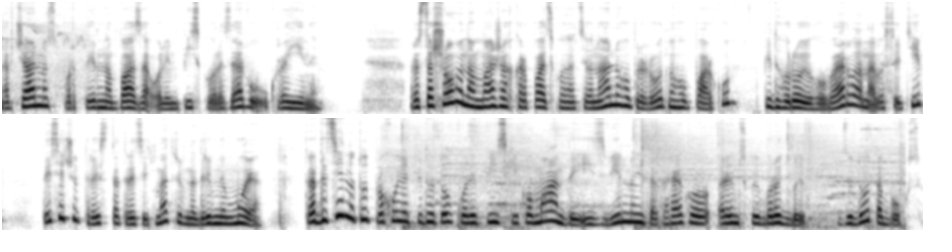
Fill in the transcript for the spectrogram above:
навчально-спортивна база Олімпійського резерву України. Розташована в межах Карпатського національного природного парку під горою Говерла на висоті 1330 метрів над рівнем моря. Традиційно тут проходять підготовку олімпійські команди із вільної та греко-римської боротьби, дзюдо та боксу.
